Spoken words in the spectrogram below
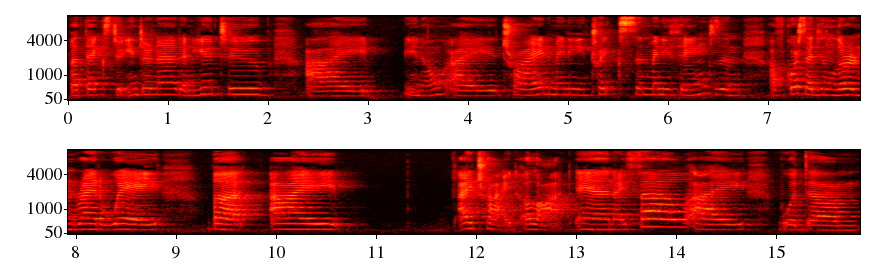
But thanks to internet and YouTube, I you know I tried many tricks and many things, and of course I didn't learn right away, but I I tried a lot and I fell. I would um,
